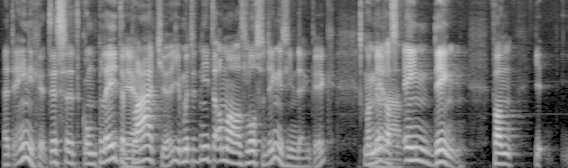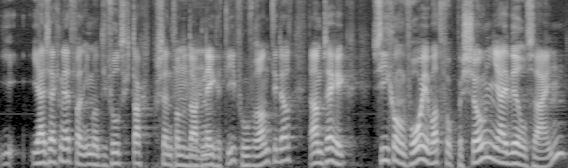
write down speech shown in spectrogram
het enige. Het is het complete plaatje. Je moet het niet allemaal als losse dingen zien, denk ik. Maar meer als één ding. Van, jij zegt net van iemand die voelt zich 80% van de dag Mhm. negatief. Hoe verandert hij dat? Daarom zeg ik, zie gewoon voor je wat voor persoon jij wil zijn.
